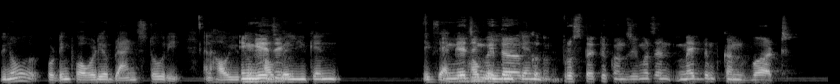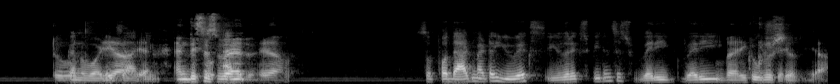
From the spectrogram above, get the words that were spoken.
you know putting forward your brand story and how you can Engaging- how well you can exactly engaging well with the you can prospective consumers and make them convert to Convert, yeah, exactly. yeah. and this is where and- yeah so for that matter UX user experience is very very very crucial, yeah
